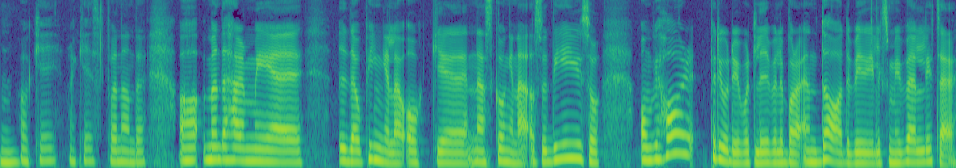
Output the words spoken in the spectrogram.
mm. Okej, okay, okay, spännande. Ja, men det här med Ida och Pingala och eh, näsgångarna. Alltså det är ju så, om vi har perioder i vårt liv, eller bara en dag, där vi liksom är väldigt här,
